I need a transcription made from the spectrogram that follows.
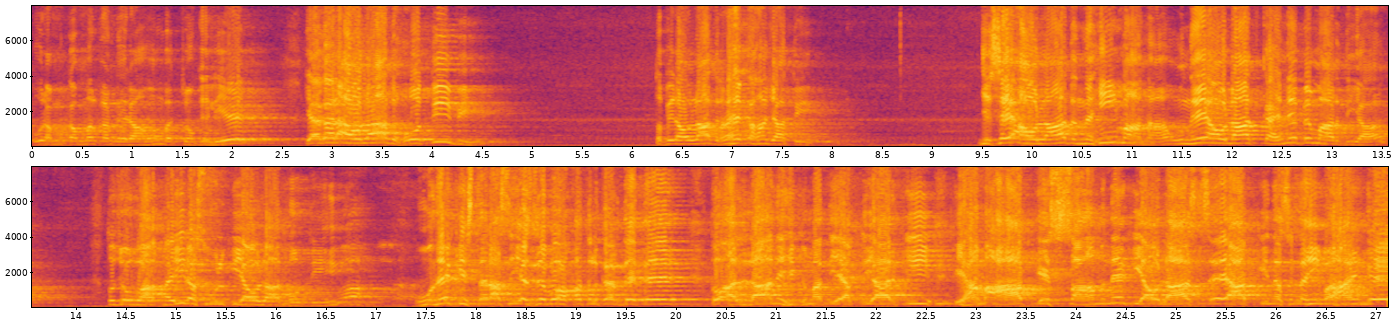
पूरा मुकम्मल कर दे रहा हूँ बच्चों के लिए, कि अगर औलाद होती भी तो फिर औलाद रह कहाँ जाती? जिसे औलाद नहीं माना, उन्हें औलाद कहने पे मार दिया। तो जो वाकई रसूल की औलाद होती, उन्हें किस तरह से ये ज़िब कत्ल कर देते? तो अल्लाह ने हिकमत ये अख्तियार की कि हम आपके सामने की औलाद से आपकी नस्ल नहीं बढ़ाएँगे।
